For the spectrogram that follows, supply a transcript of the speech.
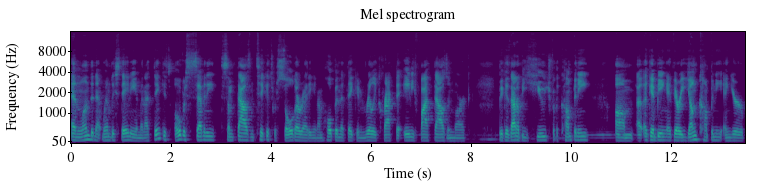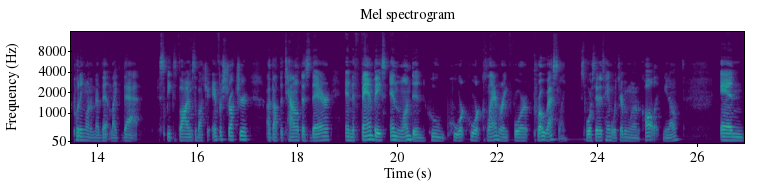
in London at Wembley Stadium, and I think it's over seventy some thousand tickets were sold already. And I'm hoping that they can really crack the eighty-five thousand mark because that'll be huge for the company. Um, again, being a very young company and you're putting on an event like that speaks volumes about your infrastructure, about the talent that's there, and the fan base in London who who are, who are clamoring for pro wrestling, sports entertainment, whichever you want to call it, you know. And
